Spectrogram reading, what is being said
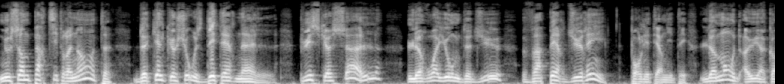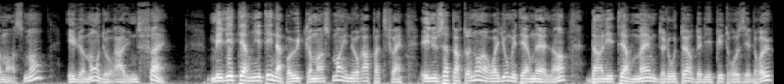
nous sommes partie prenante de quelque chose d'éternel, puisque seul le royaume de Dieu va perdurer pour l'éternité. Le monde a eu un commencement et le monde aura une fin. Mais l'éternité n'a pas eu de commencement et n'aura pas de fin. Et nous appartenons à un royaume éternel, hein, dans les termes même de l'auteur de l'Épître aux Hébreux,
